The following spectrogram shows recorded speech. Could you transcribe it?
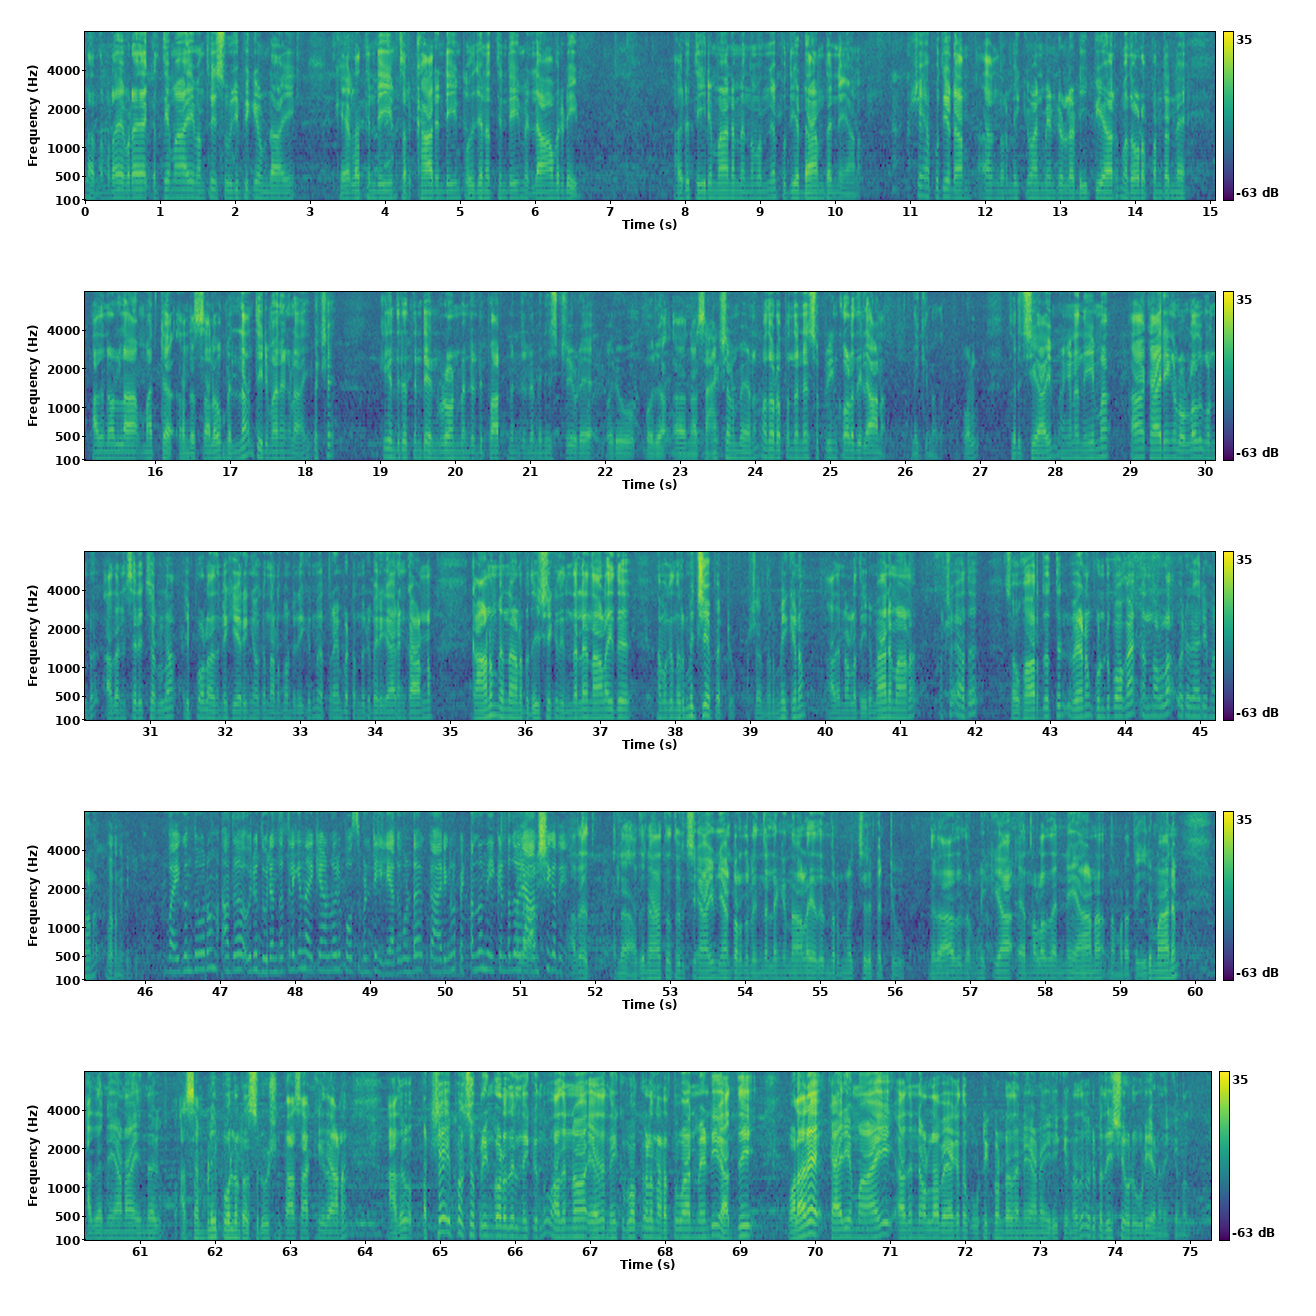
അല്ല നമ്മുടെ ഇവിടെ കൃത്യമായി മന്ത്രി സൂചിപ്പിക്കുകയുണ്ടായി കേരളത്തിന്റെയും സർക്കാരിന്റെയും പൊതുജനത്തിന്റെയും എല്ലാവരുടെയും ഒരു തീരുമാനം എന്ന് പറഞ്ഞ പുതിയ ഡാം തന്നെയാണ്. പക്ഷേ ആ പുതിയ ഡാം നിർമ്മിക്കുവാൻ വേണ്ടിയുള്ള ഡി പി ആറും അതോടൊപ്പം തന്നെ അതിനുള്ള മറ്റ് അതിന്റെ സ്ഥലവും എല്ലാം തീരുമാനങ്ങളായി. പക്ഷേ കേന്ദ്രത്തിന്റെ എൻവറോൺമെന്റ് ഡിപ്പാർട്ട്മെന്റിന്റെ മിനിസ്ട്രിയുടെ ഒരു ഒരു സാങ്ഷൻ വേണം. അതോടൊപ്പം തന്നെ സുപ്രീം കോടതിയിലാണ് നിൽക്കുന്നത്. അപ്പോൾ തീർച്ചയായും അങ്ങനെ നിയമ ആ കാര്യങ്ങളുള്ളത് കൊണ്ട് അതനുസരിച്ചുള്ള ഇപ്പോൾ അതിന്റെ ഹിയറിംഗ് ഒക്കെ നടന്നുകൊണ്ടിരിക്കുന്നു. എത്രയും പെട്ടെന്ന് ഒരു പരിഹാരം കാണണം കാണും എന്നാണ് പ്രതീക്ഷിക്കുന്നത്. ഇന്നലെ നാളെ ഇത് നമുക്ക് നിർമ്മിച്ചേ പറ്റൂ. പക്ഷേ നിർമ്മിക്കണം അതിനുള്ള തീരുമാനമാണ്. പക്ഷേ അത് സൗഹാർദ്ദത്തിൽ വേണം കൊണ്ടുപോകാൻ എന്നുള്ള ഒരു കാര്യമാണ് പറഞ്ഞിരിക്കുന്നത്. വൈകുന്തോറും അത് ഒരു ദുരന്തത്തിലേക്ക് നയിക്കാനുള്ള ഒരു പോസിബിലിറ്റി ഇല്ലേ? അതുകൊണ്ട് കാര്യങ്ങൾ പെട്ടെന്ന് നീക്കേണ്ടത് ഒരു ആവശ്യകത അതെ. അല്ല അതിനകത്ത് തീർച്ചയായും ഞാൻ പറഞ്ഞല്ലോ ഇന്നല്ലെങ്കിൽ നാളെ അത് നിർമ്മിച്ചേ പറ്റൂ. അത് നിർമ്മിക്കുക എന്നുള്ളത് തന്നെയാണ് നമ്മുടെ തീരുമാനം. അത് തന്നെയാണ് ഇന്ന് അസംബ്ലി പോലും റെസൊല്യൂഷൻ പാസ്സാക്കിയതാണ്. അത് പക്ഷേ ഇപ്പോൾ സുപ്രീം കോടതിയിൽ നിൽക്കുന്നു. അതിന് ഏത് നീക്കുപോക്കുകൾ നടത്തുവാൻ വേണ്ടി അതി വളരെ കാര്യമായി അതിനുള്ള വേഗത കൂട്ടിക്കൊണ്ട് തന്നെയാണ് ഇരിക്കുന്നത്. ഒരു പ്രതീക്ഷയോടുകൂടിയാണ് നിൽക്കുന്നത്.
